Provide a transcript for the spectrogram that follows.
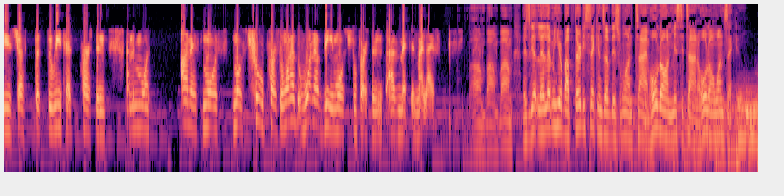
she's just the sweetest person and the most honest, most most true person. One of the, one of the most true persons I've met in my life. Bomb, bomb, bomb. Let's get. Let, let me hear about thirty seconds of this one time. Hold on, Miss Etana. Hold on one second.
